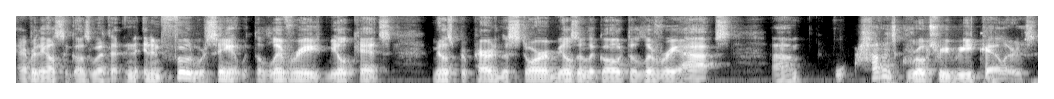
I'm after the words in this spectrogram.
everything else that goes with it. And, and in food, we're seeing it with delivery, meal kits, meals prepared in the store, meals on the go, delivery apps. Um, how does grocery retailers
